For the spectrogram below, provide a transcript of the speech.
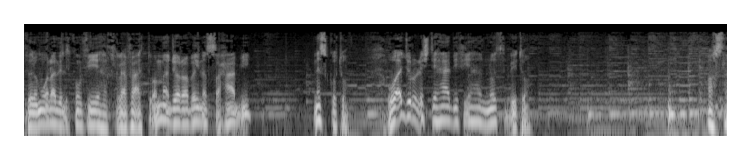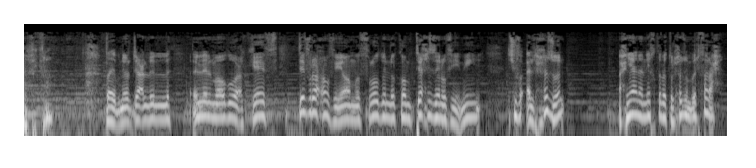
في الأمور هذه اللي تكون فيها خلافات. وما جرى بين الصحابي نسكت وأجر الاجتهاد فيها نثبت. أصل الفكرة. طيب نرجع لل... للموضوع. كيف تفرحوا في يوم مفروض إنكم تحزنوا فيه؟ مين؟ شوف الحزن أحيانا يختلط الحزن بالفرح.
